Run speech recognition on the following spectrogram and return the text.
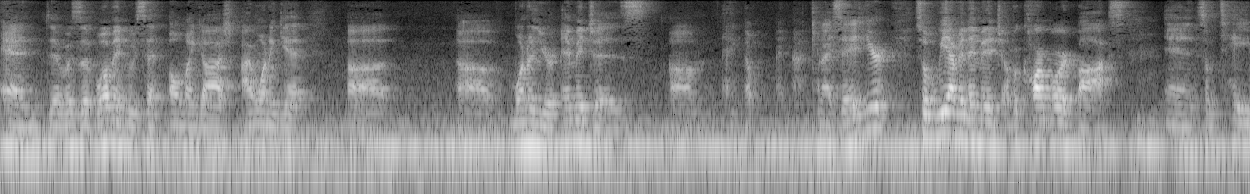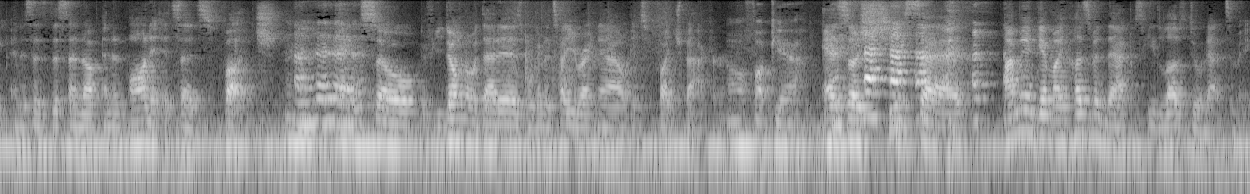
And there was a woman who said, "Oh my gosh, I want to get uh, uh, one of your images." Um, oh, can I say it here? So we have an image of a cardboard box and some tape, and it says this end up, and then on it it says fudge. Mm-hmm. and so, if you don't know what that is, we're going to tell you right now. It's fudge packer. Oh fuck yeah! And so she said, "I'm going to get my husband that because he loves doing that to me."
